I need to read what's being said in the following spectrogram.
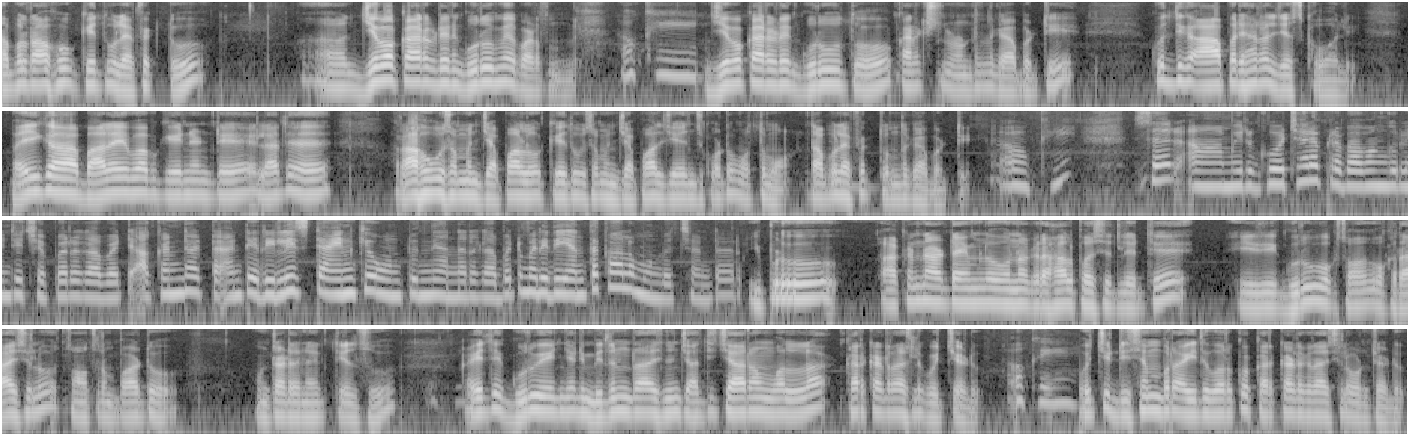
double Rahu కేతువుల effect జీవకారకుడైన గురువు మీద పడుతుంది. ఓకే. జీవకారుడైన గురువుతో కనెక్షన్ ఉంటుంది కాబట్టి కొద్దిగా ఆ పరిహారాలు చేసుకోవాలి. పైగా బాలయ్య బాబుకి ఏంటంటే లేకపోతే రాహువు సంబంధించి జపాలు కేతువుకు సంబంధించి జపాలు చేయించుకోవడం ఉత్తమం. డబుల్ ఎఫెక్ట్ ఉంది కాబట్టి. ఓకే. సార్ మీరు గోచార ప్రభావం గురించి చెప్పారు కాబట్టి అఖండ అంటే రిలీజ్ టైంకే ఉంటుంది అన్నారు కాబట్టి మరి ఇది ఎంతకాలం ఉండొచ్చు అంటారు? ఇప్పుడు అఖండ టైంలో ఉన్న గ్రహాల పరిస్థితులు అయితే ఇది గురువు ఒక ఒక రాశిలో సంవత్సరం పాటు ఉంటాడనేది తెలుసు. అయితే గురువు ఏం చేయండి మిథున రాశి నుంచి అతిచారం వల్ల కర్కట రాశిలోకి వచ్చాడు. వచ్చి డిసెంబర్ ఐదు వరకు కర్కాటక రాశిలో ఉంటాడు.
